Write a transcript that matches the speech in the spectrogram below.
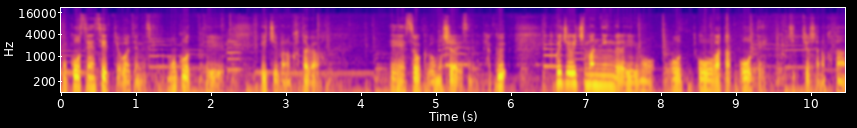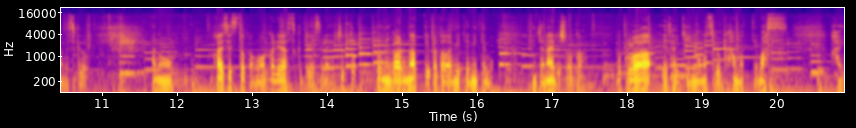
モコ先生って呼ばれてるんですけどモコっていう YouTuber の方が、えー、すごく面白いですね。100 111万人ぐらいいるもう大型大手実況者の方なんですけどあの解説とかも分かりやすくてですねちょっと興味があるなっていう方は見てみてもいいんじゃないでしょうか。僕は、最近ものすごくハマってます。はい。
